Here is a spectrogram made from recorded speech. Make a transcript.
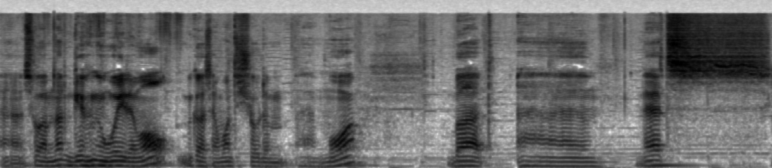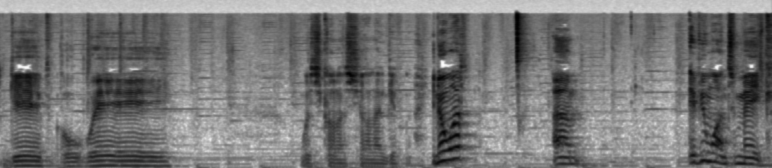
Uh, so I'm not giving away them all because I want to show them uh, more. But um, let's give away which colors shall I give? You know what? Um, if you want to make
